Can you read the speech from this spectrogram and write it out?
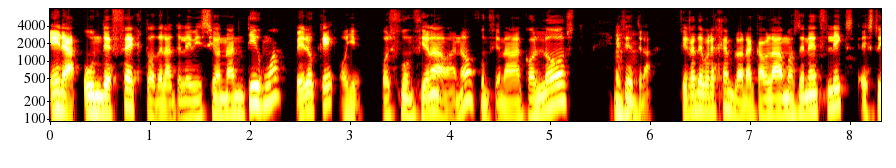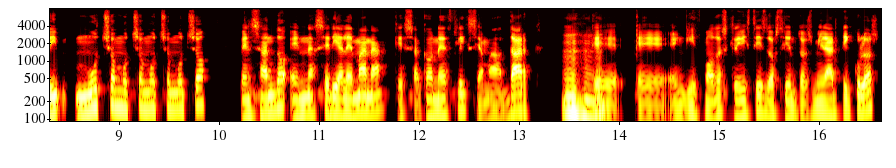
Era un defecto de la televisión antigua, pero que, oye, pues funcionaba, ¿no? Funcionaba con Lost, etcétera. Fíjate, por ejemplo, ahora que hablábamos de Netflix, estoy mucho, mucho, mucho, mucho pensando en una serie alemana que sacó Netflix, se llama Dark, Ujú. que, que en Gizmodo escribisteis 200.000 artículos.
